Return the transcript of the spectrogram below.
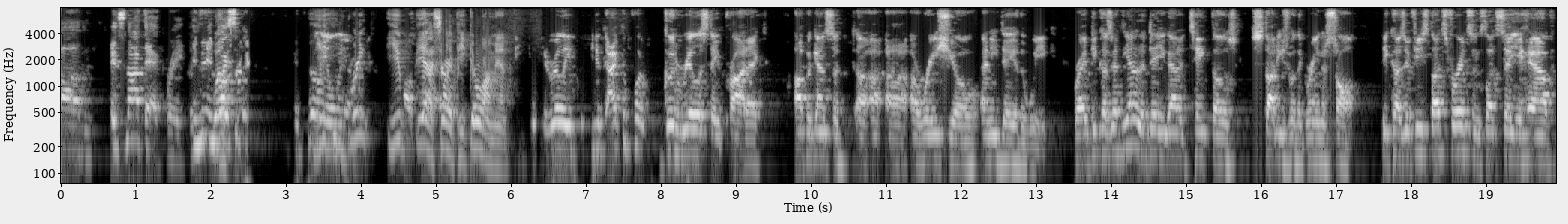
um, it's not that great. And, and well, it's really you, only bring, you. Yeah, sorry, Pete. Go on, man. Really, you, I could put good real estate product up against a, a, a, a ratio any day of the week right? Because at the end of the day, you got to take those studies with a grain of salt. Because if you, let's for instance, let's say you have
